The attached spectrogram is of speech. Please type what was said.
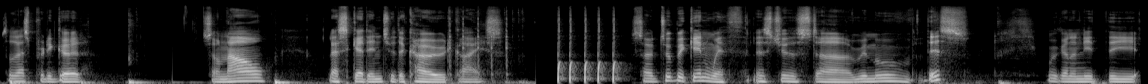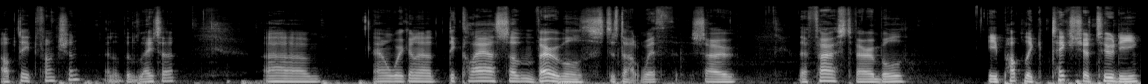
So that's pretty good. So now let's get into the code guys. So to begin with, let's just uh, remove this. We're gonna need the update function a little bit later. Um, and we're gonna declare some variables to start with. So the first variable, a public texture 2D,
